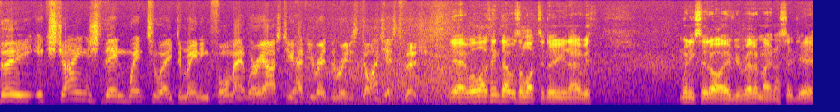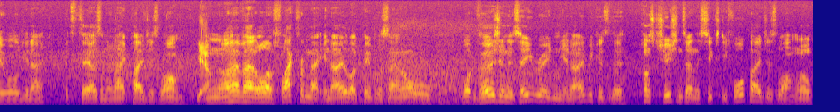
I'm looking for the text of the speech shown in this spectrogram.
The exchange then went to a demeaning format where he asked you, "Have you read the Reader's Digest version?" Yeah, well, I think that was a lot to do, you know, with when he said, "Oh, have you read it, mate?" And I said, "Yeah." Well, you know, it's thousand and eight pages long. Yeah. And I have had a lot of flack from that, you know, like people are saying, "Oh, what version is he reading?" You know, because the Constitution's only sixty-four pages long. Well,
